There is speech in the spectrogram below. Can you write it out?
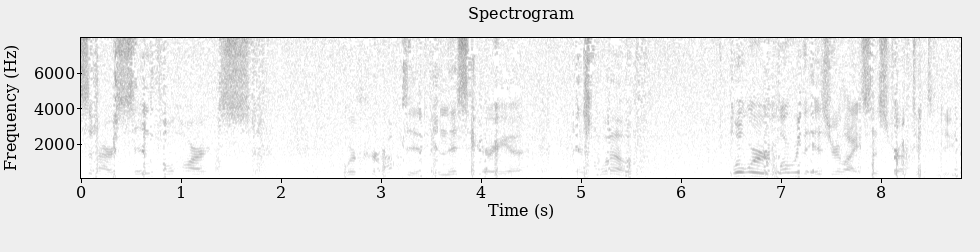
because of our sinful hearts, we're corrupted in this area as well. what were what were the Israelites instructed to do?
